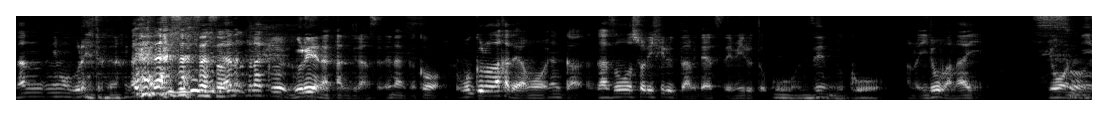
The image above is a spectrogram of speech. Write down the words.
何にもグレーとかなくて。そうそうそう。なんとなくグレーな感じなんですよね。なんかこう僕の中ではもうなんか画像処理フィルターみたいなやつで見るとこう、全部こうあの色がないように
